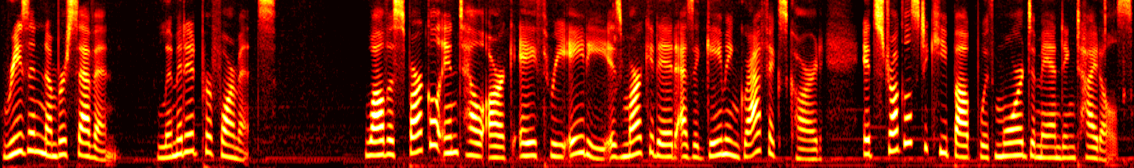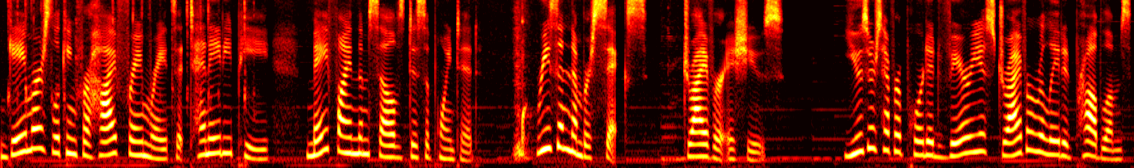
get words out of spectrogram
Reason number 7. Limited performance. While the Sparkle Intel Arc A380 is marketed as a gaming graphics card, it struggles to keep up with more demanding titles. Gamers looking for high frame rates at 1080p may find themselves disappointed. Reason number 6. Driver issues. Users have reported various driver-related problems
